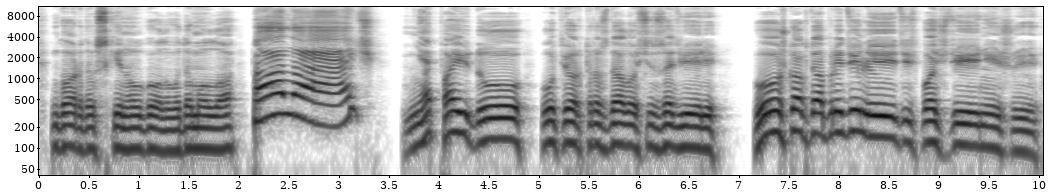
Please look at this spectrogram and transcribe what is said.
— гордо вскинул голову Дамулло. — Палач! — Не пойду, — уперто раздалось из-за двери. — Вы уж как-то определитесь, почтеннейшие.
